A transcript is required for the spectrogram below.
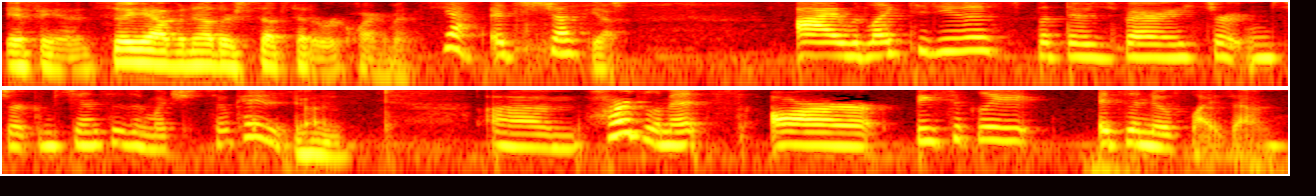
If and so you have another subset of requirements. Yeah, it's just Yeah. I would like to do this, but there's very certain circumstances in which it's okay to do it. Um, hard limits are basically it's a no fly zone.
